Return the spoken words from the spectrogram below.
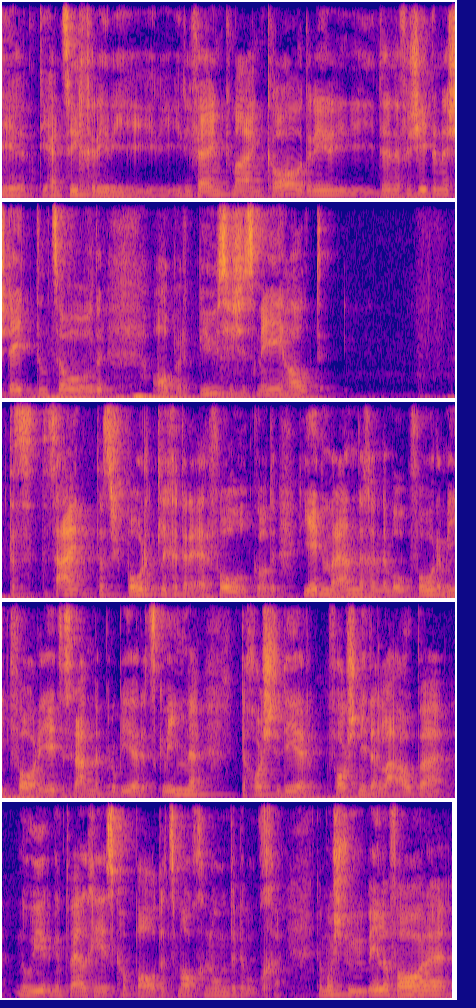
die, die haben sicher ihre, ihre, ihre Fangemeinde gehabt, oder in diesen verschiedenen Städten und so, oder? Aber bei uns ist es mehr halt das, das, ein, das Sportliche, der Erfolg. Oder? Jedem Rennen können wir vorne mitfahren, jedes Rennen probieren zu gewinnen. Dann kannst du dir fast nicht erlauben, noch irgendwelche Eskapaden zu machen unter der Woche. Dann musst du Velo fahren,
